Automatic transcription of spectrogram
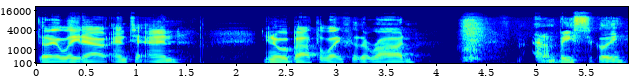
that I laid out end to end. you know, about the length of the rod. And I'm basically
